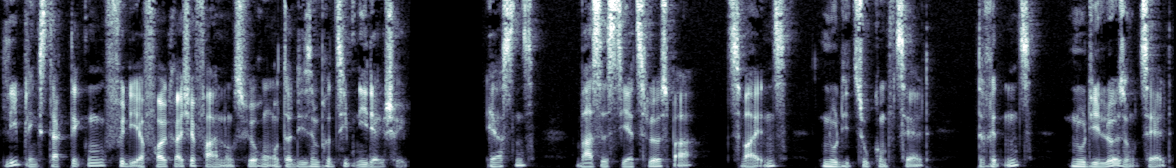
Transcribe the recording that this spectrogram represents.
Lieblingstaktiken für die erfolgreiche Verhandlungsführung unter diesem Prinzip niedergeschrieben. Erstens, was ist jetzt lösbar? Zweitens, nur die Zukunft zählt. Drittens, nur die Lösung zählt.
